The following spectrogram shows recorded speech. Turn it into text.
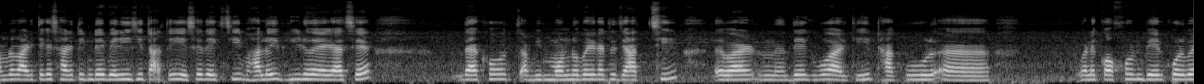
আমরা বাড়ি থেকে সাড়ে তিনটেয় বেরিয়েছি, তাতেই এসে দেখছি ভালোই ভিড় হয়ে গেছে। দেখো, আমি মণ্ডপের কাছে যাচ্ছি, এবার দেখব আর কি, ঠাকুর মানে কখন বের করবে,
